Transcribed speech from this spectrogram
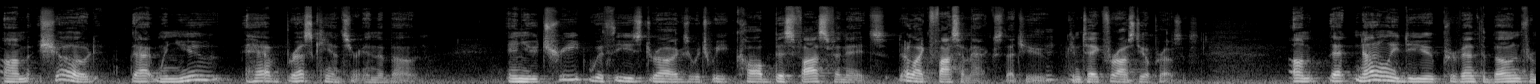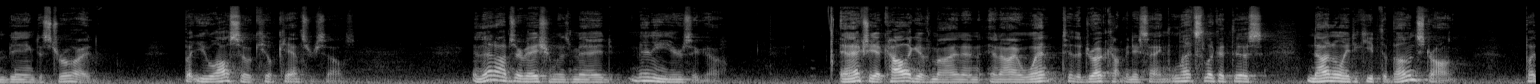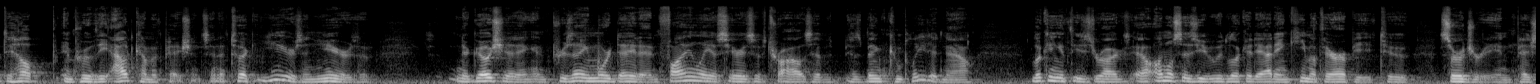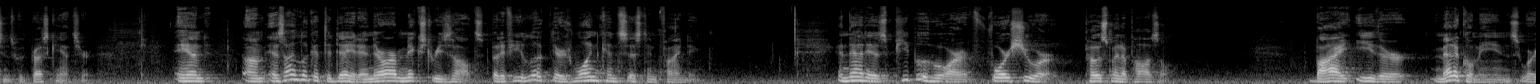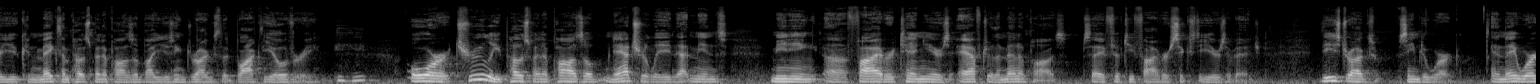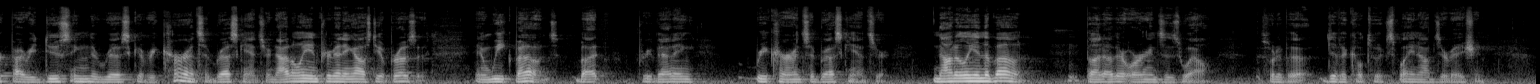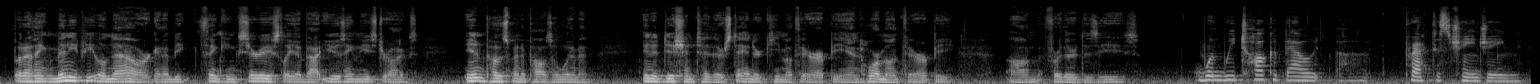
um, showed that when you have breast cancer in the bone and you treat with these drugs, which we call bisphosphonates, they're like Fosamax that you mm-hmm. can take for osteoporosis, um, that not only do you prevent the bone from being destroyed, but you also kill cancer cells. And that observation was made many years ago. And actually, a colleague of mine and, and I went to the drug company saying, let's look at this not only to keep the bone strong, but to help improve the outcome of patients. And it took years and years of negotiating and presenting more data. And finally, a series of trials have, has been completed now, looking at these drugs almost as you would look at adding chemotherapy to surgery in patients with breast cancer. And um, as I look at the data, and there are mixed results, but if you look, there's one consistent finding and that is people who are for sure postmenopausal by either medical means, where you can make them postmenopausal by using drugs that block the ovary, mm-hmm. or truly postmenopausal naturally, that means meaning uh, five or 10 years after the menopause, say 55 or 60 years of age. these drugs seem to work. And they work by reducing the risk of recurrence of breast cancer, not only in preventing osteoporosis and weak bones, but preventing recurrence of breast cancer, not only in the bone, but other organs as well. Sort of a difficult to explain observation. But I think many people now are going to be thinking seriously about using these drugs in postmenopausal women, in addition to their standard chemotherapy and hormone therapy um, for their disease. When we talk about uh, practice changing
